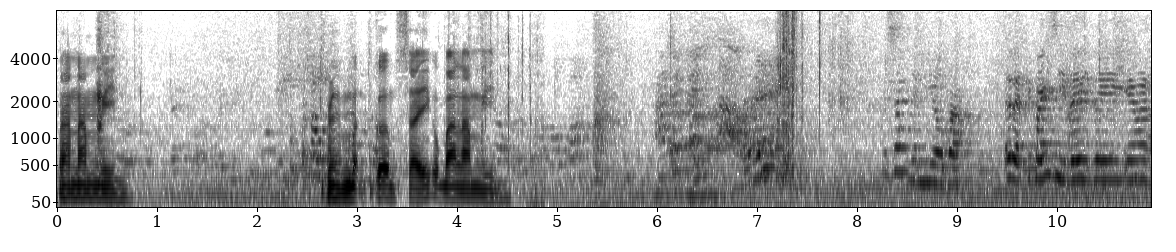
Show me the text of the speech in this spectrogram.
ba năm nghìn. Mận cơm sấy có 35 nghìn. Đây là cái bánh gì đây? Đây, em ạ?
